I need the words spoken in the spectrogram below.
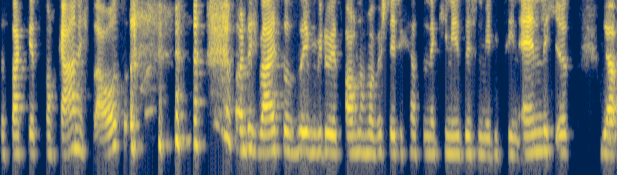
das sagt jetzt noch gar nichts aus. und ich weiß, dass es eben, wie du jetzt auch nochmal bestätigt hast, in der chinesischen Medizin ähnlich ist ja.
